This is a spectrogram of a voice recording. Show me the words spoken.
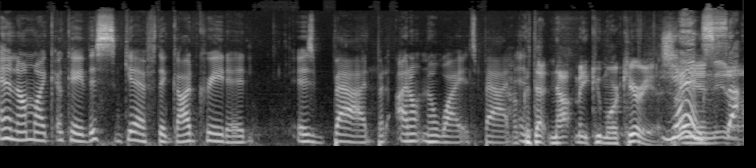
And I'm like, okay, this gift that God created is bad, but I don't know why it's bad. How And- could that not make you more curious? I Yes, mean, you know.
